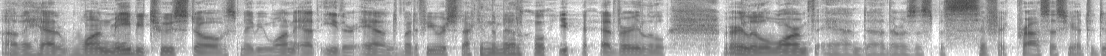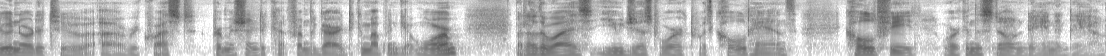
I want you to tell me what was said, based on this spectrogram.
Uh, they had one, maybe two stoves, maybe one at either end. But if you were stuck in the middle, you had very little, very little warmth, and uh, there was a specific process you had to do in order to uh, request permission to cut from the guard to come up and get warm. But otherwise, you just worked with cold hands, cold feet, working the stone day in and day out.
